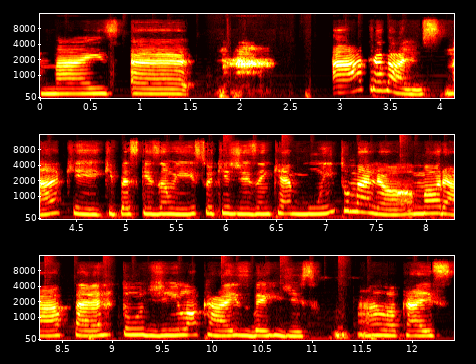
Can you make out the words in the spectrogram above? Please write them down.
Mas é, há trabalhos né, que, que pesquisam isso e que dizem que é muito melhor morar perto de locais verdes, né, locais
